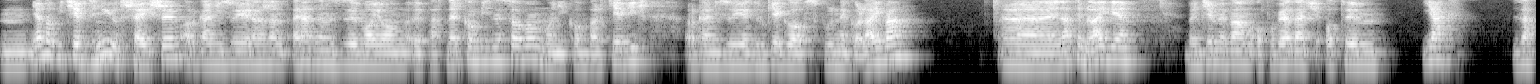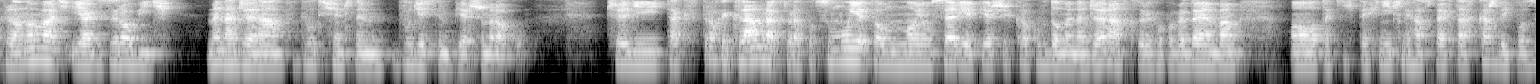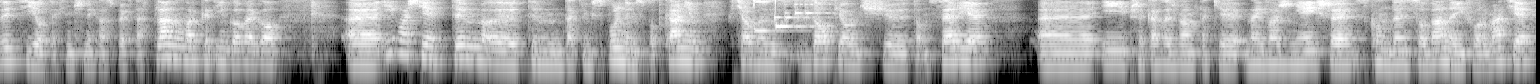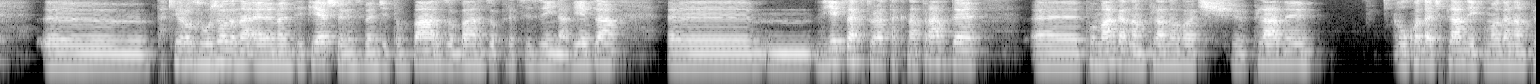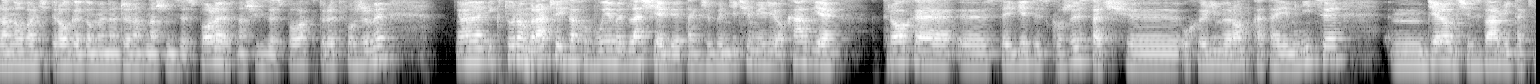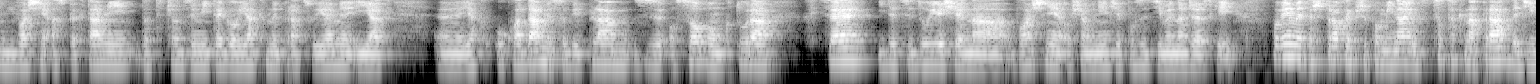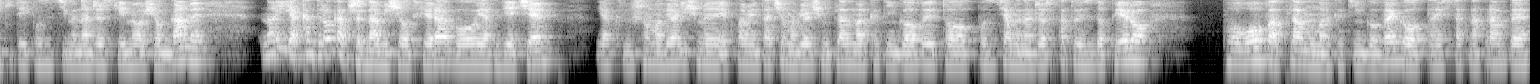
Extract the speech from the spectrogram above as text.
Mm, Mianowicie w dniu jutrzejszym organizuję razem, razem z moją partnerką biznesową, Moniką Walkiewicz, organizuję drugiego wspólnego live'a. E, Na tym live'ie będziemy Wam opowiadać o tym, jak zaplanować i jak zrobić menadżera w 2021 roku czyli tak trochę klamra, która podsumuje tą moją serię pierwszych kroków do menadżera, w których opowiadałem Wam o takich technicznych aspektach każdej pozycji, o technicznych aspektach planu marketingowego. E, I właśnie tym, e, tym takim wspólnym spotkaniem chciałbym dopiąć e, tą serię i przekazać Wam takie najważniejsze, skondensowane informacje, takie rozłożone na elementy pierwsze, więc będzie to bardzo, bardzo precyzyjna wiedza. Yy, wiedza, która tak naprawdę e, pomaga nam planować plany, układać plany i pomaga nam planować drogę do menadżera w naszym zespole, w naszych zespołach, które tworzymy i którą raczej zachowujemy dla siebie, także będziecie mieli okazję trochę z tej wiedzy skorzystać, uchylimy rąbka tajemnicy, dzieląc się z Wami takimi właśnie aspektami dotyczącymi tego, jak my pracujemy i jak, e, jak układamy sobie plan z osobą, która chce i decyduje się na właśnie osiągnięcie pozycji menedżerskiej. Powiemy też trochę przypominając, co tak naprawdę dzięki tej pozycji menedżerskiej my osiągamy, no i jaka droga przed nami się otwiera, bo jak wiecie, jak już omawialiśmy, jak pamiętacie, omawialiśmy plan marketingowy, to pozycja menedżerska to jest dopiero połowa planu marketingowego. To jest tak naprawdę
